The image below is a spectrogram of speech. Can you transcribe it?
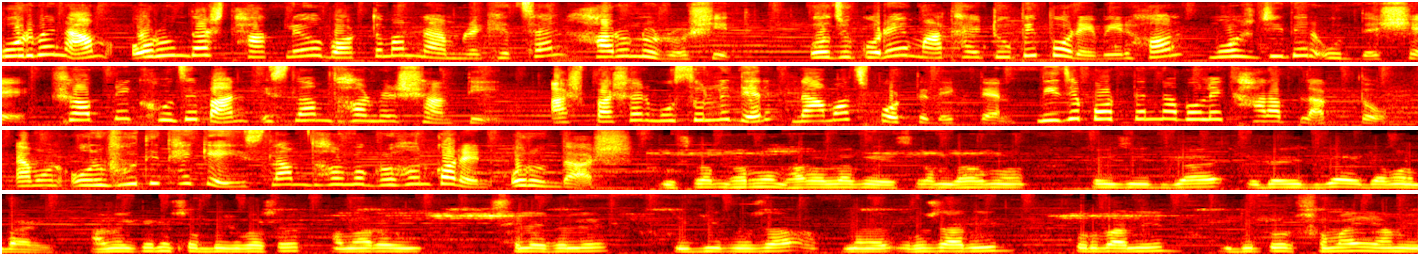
পূর্বে নাম অরুণ দাস থাকলেও বর্তমান নাম রেখেছেন হারুনুর রশিদ। অজু করে মাথায় টুপি পরে বের হন মসজিদের উদ্দেশ্যে। স্বপ্নে খুঁজে পান ইসলাম ধর্মের শান্তি। আশপাশের মুসল্লিদের নামাজ পড়তে দেখতেন। নিজে পড়তেন না বলে খারাপ লাগতো। এমন অনুভূতি থেকে ইসলাম ধর্ম গ্রহণ করেন অরুণ দাস। ইসলাম ধর্ম ভালো লাগে ইসলাম ধর্ম এই যে ঈদগাহ এটা ঈদগাহ এটা আমার বাড়ি। আমি এখানে চব্বিশ বছর আমার ওই ছেলে পেলে ঈদি রোজা মানে রোজার ঈদ কোরবান ঈদ, দুটোর সময় আমি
